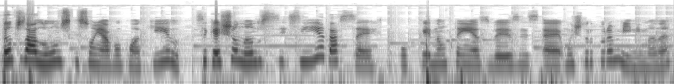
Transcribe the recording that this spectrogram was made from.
tantos alunos que sonhavam com aquilo, se questionando se, se ia dar certo, porque não tem, às vezes, é, uma estrutura mínima, né?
